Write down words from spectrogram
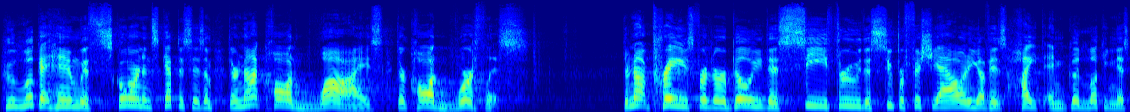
who look at him with scorn and skepticism, they're not called wise, they're called worthless. They're not praised for their ability to see through the superficiality of his height and good lookingness.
